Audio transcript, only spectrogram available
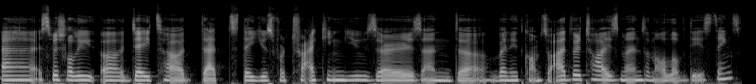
uh, especially uh, data that they use for tracking users and uh, when it comes to advertisements and all of these things.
